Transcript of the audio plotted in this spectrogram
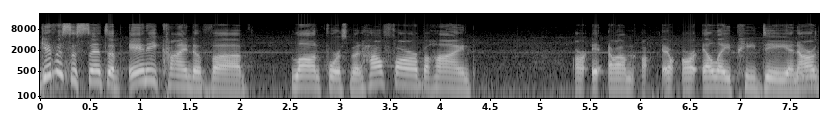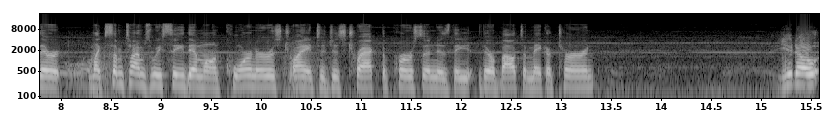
Give us a sense of any kind of uh, law enforcement. How far behind? Are, um, are LAPD and are there like sometimes we see them on corners trying to just track the person as they they're about to make a turn. You know,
